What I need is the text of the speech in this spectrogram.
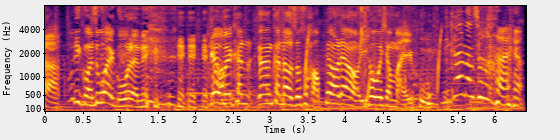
啊，你果然是外国人呢。刚刚看刚刚看到的时候说好漂亮哦，以后我也想买一户。你看得出来啊？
